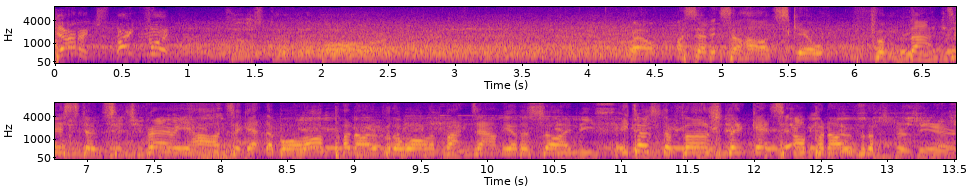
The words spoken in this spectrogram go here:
Pjanic, right foot. Just over the bar. Well, I said it's a hard skill. From that distance, it's very hard to get the ball up and over the wall and back down the other side. He does the first bit, gets it up and over the. here.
